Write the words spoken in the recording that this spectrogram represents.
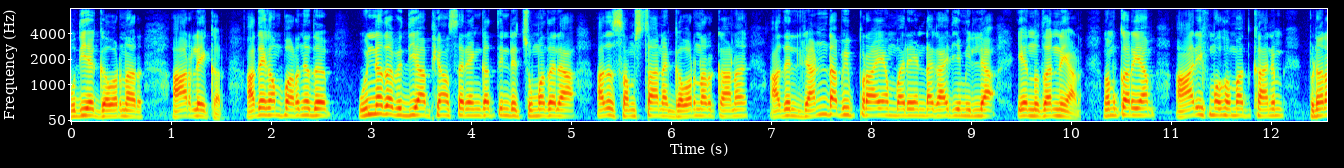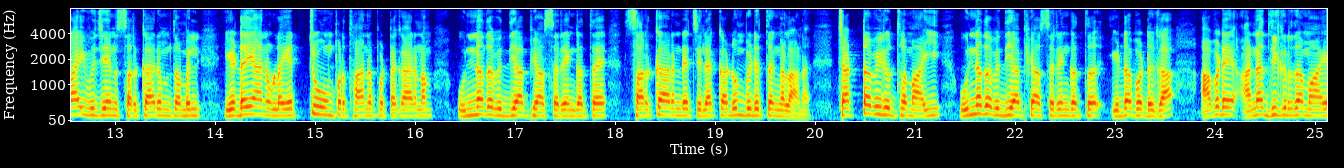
പുതിയ ഗവർണർ ആർലേക്കർ. അദ്ദേഹം പറഞ്ഞത് ഉന്നത വിദ്യാഭ്യാസ രംഗത്തിന്റെ ചുമതല അത് സംസ്ഥാന ഗവർണർക്കാണ്. അതിൽ രണ്ടഭിപ്രായം വരേണ്ട കാര്യമില്ല എന്ന് തന്നെയാണ്. നമുക്കറിയാം ആരിഫ് മുഹമ്മദ് ഖാനും പിണറായി വിജയൻ സർക്കാരും തമ്മിൽ ഇടയാനുള്ള ഏറ്റവും പ്രധാനപ്പെട്ട കാരണം ഉന്നത വിദ്യാഭ്യാസ രംഗത്തെ സർക്കാരിന്റെ ചില കടുംപിടുത്തങ്ങളാണ്. ചട്ടവിരുദ്ധമായി ഉന്നത വിദ്യാഭ്യാസ രംഗത്ത് ഇടപെടുക അവിടെ അനധികൃതമായ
